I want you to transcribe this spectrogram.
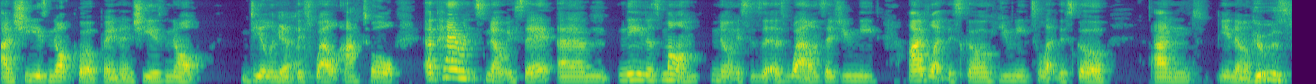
and she is not coping and she is not dealing Yeah. with this well at all. Her parents notice it. Um, Nina's mom notices it as well and says, "You need. I've let this go. You need to let this go." And you know, Who is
